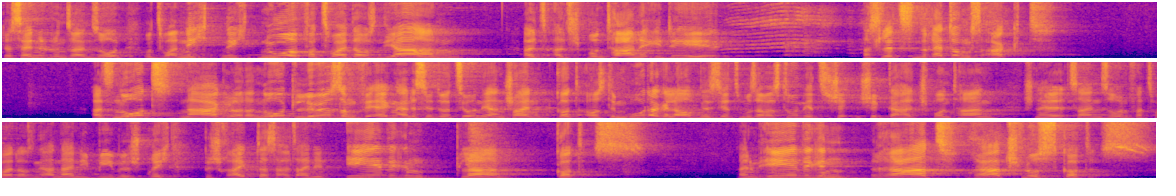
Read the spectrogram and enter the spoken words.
der sendet uns seinen Sohn, und zwar nicht, nicht nur vor 2000 Jahren, als, als spontane Idee, als letzten Rettungsakt, als Notnagel oder Notlösung für irgendeine Situation, die anscheinend Gott aus dem Ruder gelaufen ist, jetzt muss er was tun, jetzt schickt er halt spontan schnell seinen Sohn vor 2000 Jahren. Nein, die Bibel spricht, beschreibt das als einen ewigen Plan Gottes, einem ewigen Rat, Ratschluss Gottes.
